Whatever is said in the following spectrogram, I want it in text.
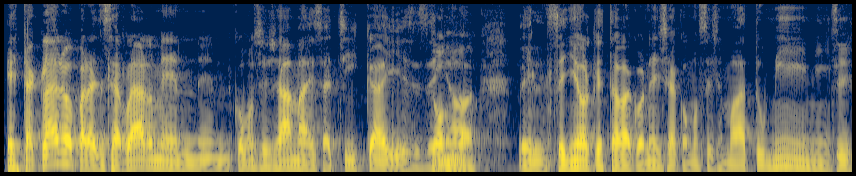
está claro, para encerrarme en, ¿Cómo se llama esa chica y ese señor? El señor que estaba con ella, ¿cómo se llamaba? Tumini. Sí.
